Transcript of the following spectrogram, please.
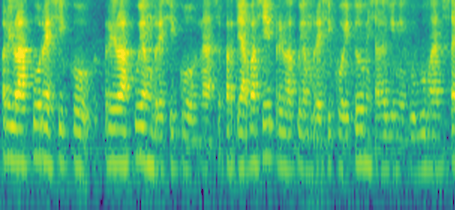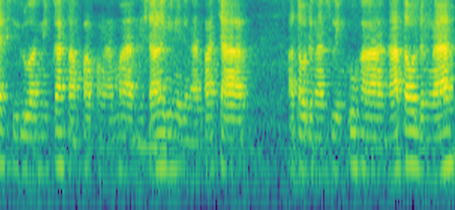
perilaku resiko perilaku yang beresiko. Nah seperti apa sih perilaku yang beresiko itu? Misalnya gini hubungan seks di luar nikah tanpa pengaman. Misalnya gini dengan pacar atau dengan selingkuhan atau dengan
